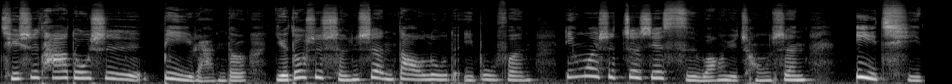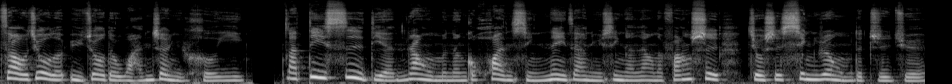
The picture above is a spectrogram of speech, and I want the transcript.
其实它都是必然的，也都是神圣道路的一部分。因为是这些死亡与重生。一起造就了宇宙的完整与合一。那第四点，让我们能够唤醒内在女性能量的方式，就是信任我们的直觉。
